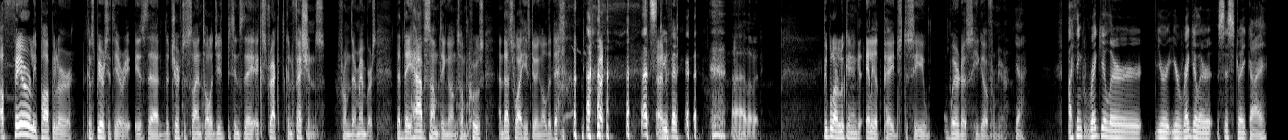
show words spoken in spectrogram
A fairly popular conspiracy theory is that the Church of Scientology, since they extract confessions from their members, that they have something on Tom Cruise, and that's why he's doing all the death. That's stupid. I love it. People are looking at Elliot Page to see where does he go from here. Yeah. I think regular your your regular cis straight guy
